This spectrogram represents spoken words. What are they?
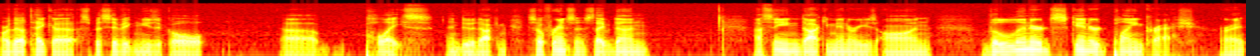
or they'll take a specific musical uh, place and do a document. So, for instance, they've done. I've seen documentaries on the Lynyrd Skynyrd plane crash, right?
